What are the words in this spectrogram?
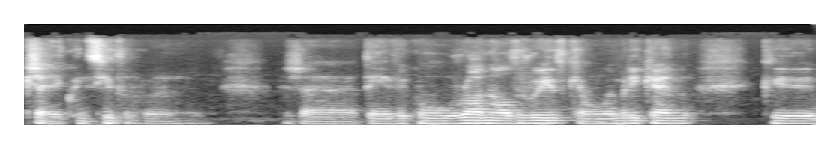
que já é conhecido, eh, já tem a ver com o Ronald Reed, que é um americano que,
